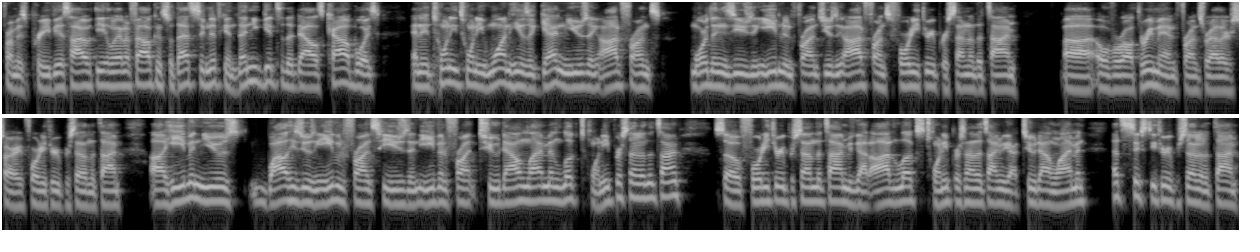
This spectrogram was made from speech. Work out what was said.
from his previous high with the Atlanta Falcons. So that's significant. Then you get to the Dallas Cowboys. And in 2021, he was again using odd fronts more than he's using even in fronts, using odd fronts 43% of the time. Uh, overall, three man fronts, rather, sorry, 43% of the time. Uh, he even used, while he's using even fronts, he used an even front two down lineman look 20% of the time. So 43% of the time you've got odd looks, 20% of the time you got two down linemen. That's 63% of the time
